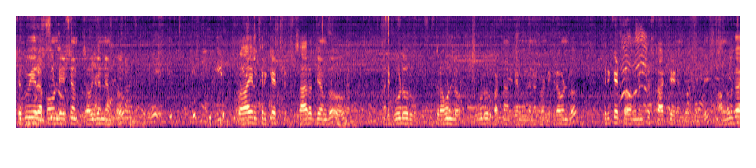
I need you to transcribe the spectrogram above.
చెగువీర ఫౌండేషన్ సౌజన్యంతో రాయల్ క్రికెట్ సారథ్యంలో మరి గూడూరు గ్రౌండ్లో గూడూరు పట్టణానికి చెందినటువంటి గ్రౌండ్లో క్రికెట్ టోర్నమెంట్ స్టార్ట్ చేయడం జరిగింది. మామూలుగా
